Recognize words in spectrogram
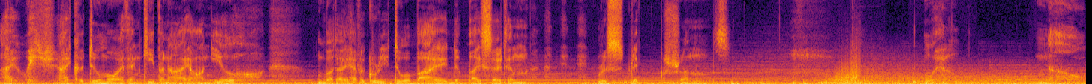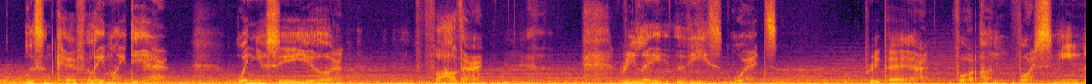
I wish I could do more than keep an eye on you but I have agreed to abide by certain restrictions. Well, now listen carefully, my dear. When you see your father, relay these words. Prepare for unforeseen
